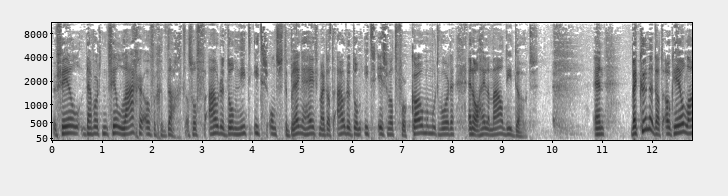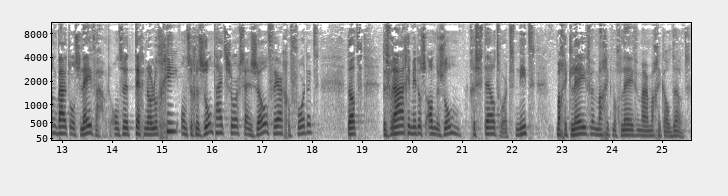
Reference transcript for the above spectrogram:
veel, daar wordt veel lager over gedacht. Alsof ouderdom niet iets ons te brengen heeft, maar dat ouderdom iets is wat voorkomen moet worden en al helemaal die dood. En wij kunnen dat ook heel lang buiten ons leven houden. Onze technologie, onze gezondheidszorg zijn zo ver gevorderd dat de vraag inmiddels andersom gesteld wordt. Niet mag ik leven, mag ik nog leven, maar mag ik al dood?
